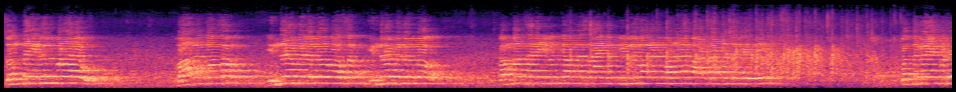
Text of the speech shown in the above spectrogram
సొంత ఇల్లు కూడా లేవు. వాళ్ళ కోసం ఇంద్ర బిల్లుల కోసం ఇంద్ర బిల్లుల్లో కంపల్సరీ యూత్ కాంగ్రెస్ నాయకులకు ఇల్లు వాళ్ళని మొన్ననే మాట్లాడడం జరిగింది. కొత్తగా ఇప్పుడు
